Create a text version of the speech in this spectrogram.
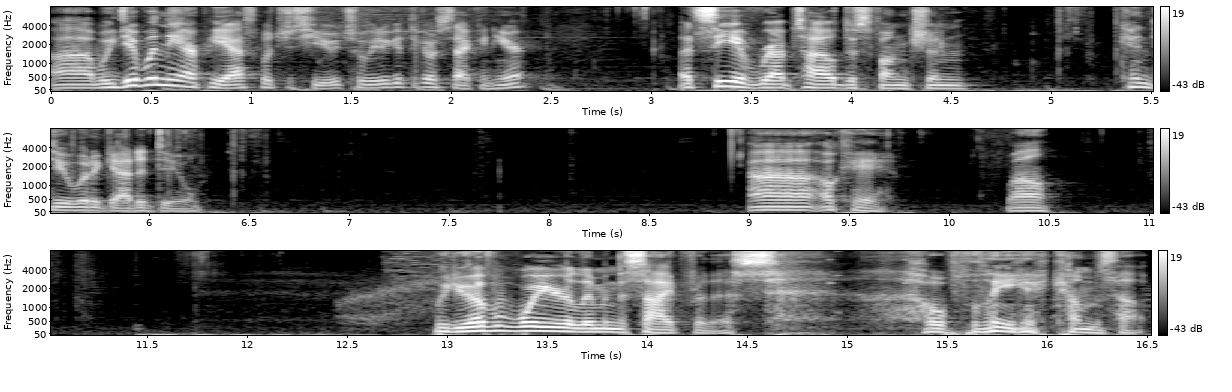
Uh, we did win the RPS, which is huge, so we get to go second here. Let's see if reptile dysfunction can do what it got to do. Uh, okay. Well. We do have a warrior limb in the side for this. Hopefully it comes up.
